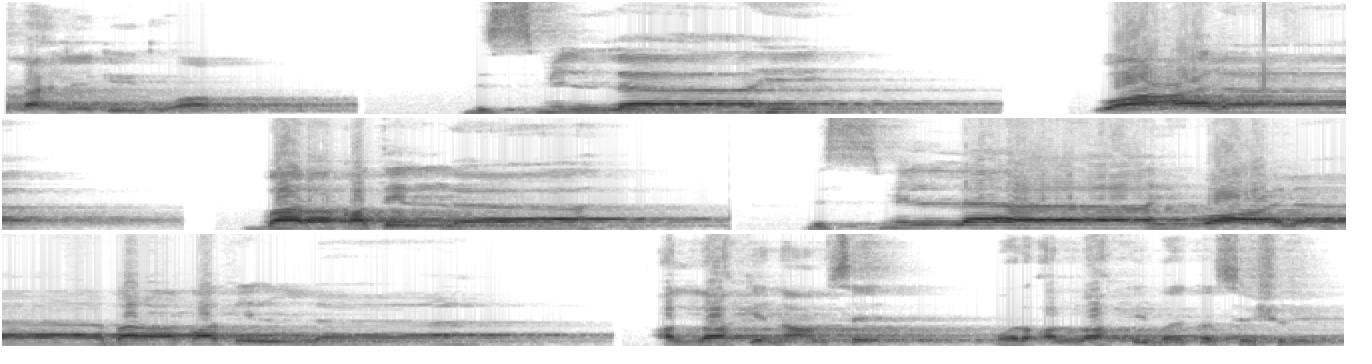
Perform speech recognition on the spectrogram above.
پہلے کی دعا۔ بسم اللہ وعلا برکت اللہ۔ بسم اللہ وعلا برکت اللہ۔ اللہ کے نام سے اور اللہ کی برکت سے شروع۔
